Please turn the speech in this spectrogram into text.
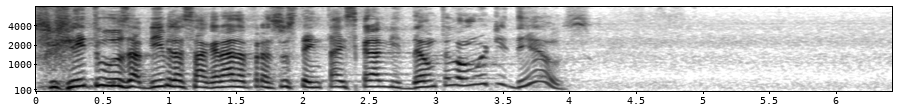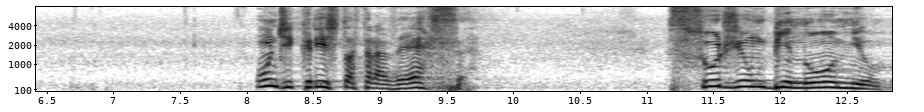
O sujeito usa a Bíblia Sagrada para sustentar a escravidão, pelo amor de Deus. Onde Cristo atravessa, surge um binômio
